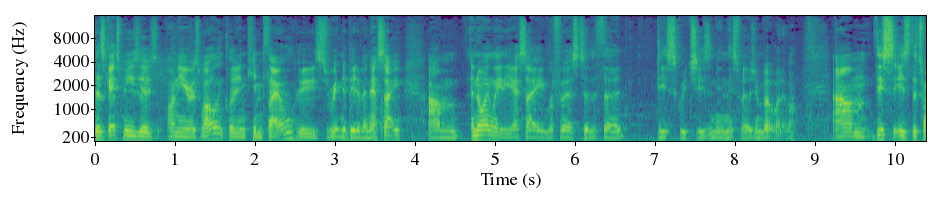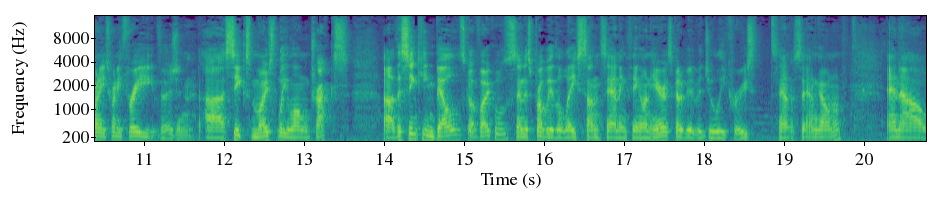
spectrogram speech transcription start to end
there's guest musicians on here as well, including Kim Thayil, who's written a bit of an essay. Um, annoyingly, the essay refers to the third disc, which isn't in this version, but whatever. Um, this is the 2023 version. Uh, six mostly long tracks. Uh, the Sinking Bell's got vocals, and it's probably the least Sunn-sounding thing on here. It's got a bit of a Julee Cruise sound of sound going on. And uh,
